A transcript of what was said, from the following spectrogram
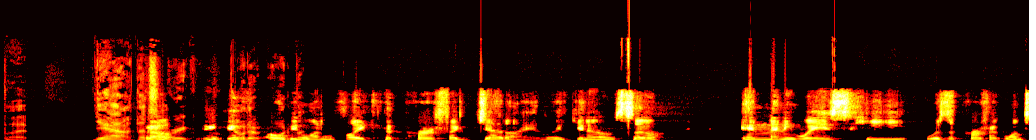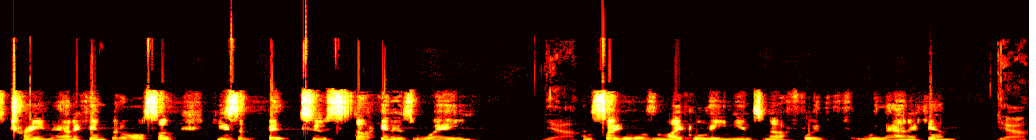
but yeah, that's but great. think of Obi Wan is like the perfect Jedi, like you know. So in many ways, he was a perfect one to train Anakin, but also he's a bit too stuck in his way. Yeah. And so he wasn't like lenient enough with with Anakin. Yeah.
